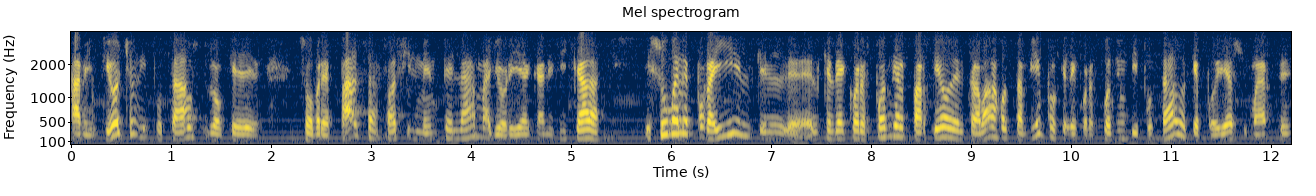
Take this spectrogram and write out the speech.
a 28 diputados, lo que sobrepasa fácilmente la mayoría calificada. Y súmale por ahí el que, el, que le corresponde al Partido del Trabajo también, porque le corresponde un diputado que podría sumarse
